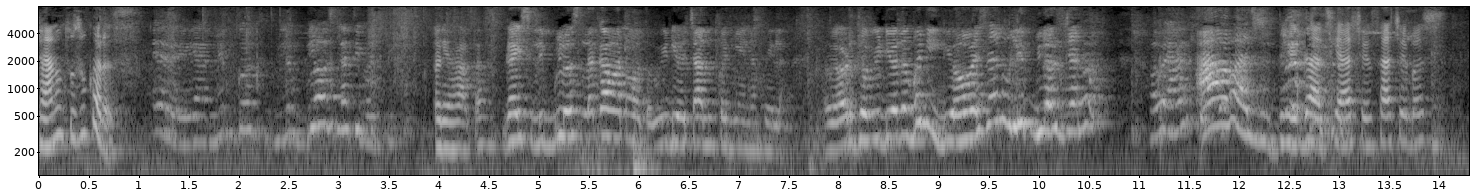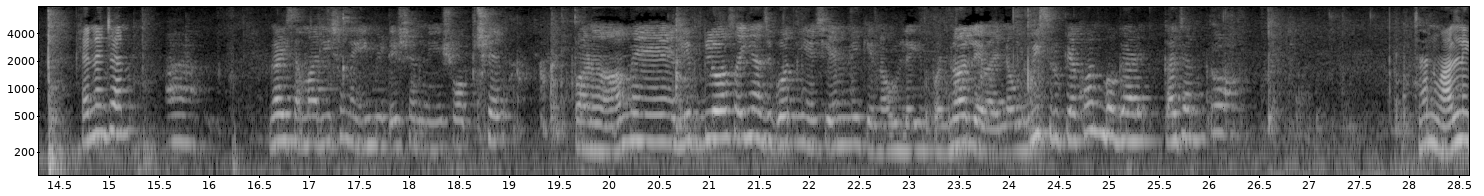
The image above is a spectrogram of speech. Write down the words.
જાનું તું શું કરસ? અરે યાર લિપ ગ્લોસ નથી બચતી અરે હા કા ગાઈસ લિપ ગ્લોસ લગાવવાનો હતો. વીડિયો ચાલુ કરીએ એના પહેલા. હવે અડધો વીડિયો તો બની ગયો. હવે શેનું લિપ ગ્લોસ જાનું? હવે આ આ આવાજ ભેગા થયા છે. સાચે બસ. હે ને જાનું? ગાઈસ અમારી છે ને ઇમિટેશનની શોપ છે. પણ અમે લિપ ગ્લોસ અહીંયા જ ગોતીએ છીએ. એમ નહીં કે નવું લઈએ પણ ન લેવાય. નવું વીસ રૂપિયા કોણ બગાડે? કાજાનું જાનું? હાલ ને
